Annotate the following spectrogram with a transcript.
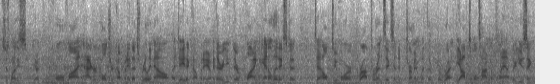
it's just one of these you know, old line agriculture company that's really now a data company. I mean, they're, they're applying analytics to, to help do more crop forensics and determine what the, the, right, the optimal time to plant. They're using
